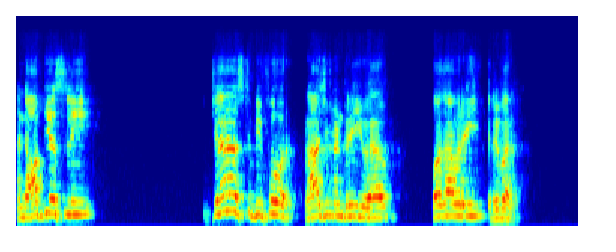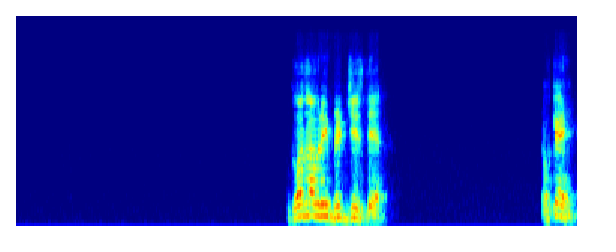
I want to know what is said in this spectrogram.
And obviously, just before Rajahmundry, you have Godavari River. Godavari Bridge is there. Okay.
